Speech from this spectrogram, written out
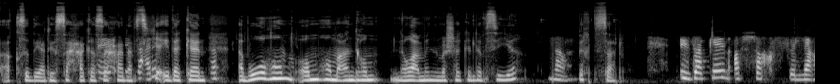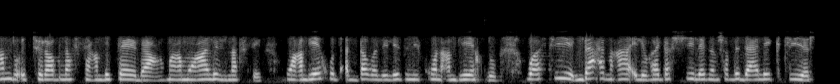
أقصد يعني الصحه كصحة آه نفسية إذا كان أبوهم أمهم عندهم نوع من المشاكل النفسية نعم باختصار إذا كان الشخص اللي عنده اضطراب نفسي عم بيتابع مع معالج نفسي وعم بياخذ الدواء اللي لازم يكون عم بياخذه وفي دعم عائلي وهذا الشيء لازم شدد عليه كثير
